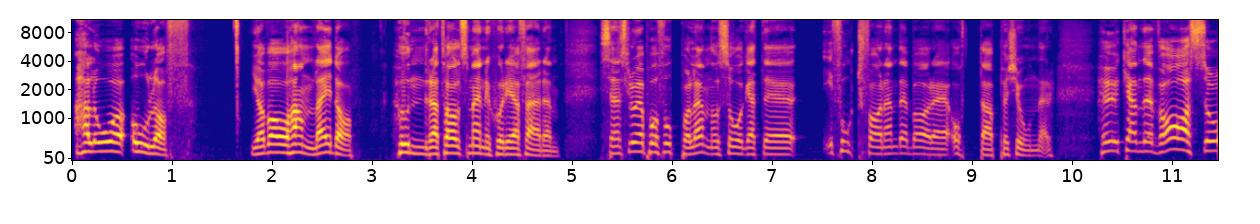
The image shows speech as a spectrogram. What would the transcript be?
hallå Olof! Jag var och handlade idag. Hundratals människor i affären. Sen slog jag på fotbollen och såg att det eh, fortfarande bara är åtta personer. Hur kan det vara så?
